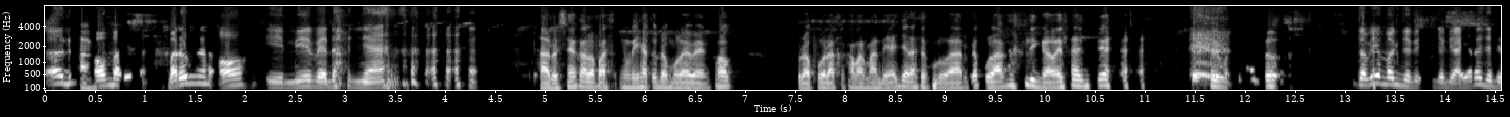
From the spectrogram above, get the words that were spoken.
Aduh, oh baru, baru nge oh ini bedanya. Harusnya kalau pas ngelihat udah mulai bengkok, pura-pura ke kamar mandi aja langsung keluar. Udah pulang tinggalin aja. tapi emang jadi jadi akhirnya jadi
